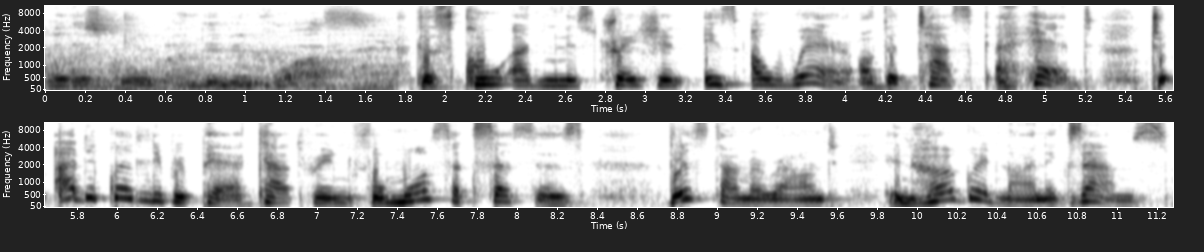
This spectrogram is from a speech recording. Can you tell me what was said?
for the school and even for us. The school administration is aware of the task ahead to adequately prepare Catherine for more successes this time around in her grade 9 exams.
